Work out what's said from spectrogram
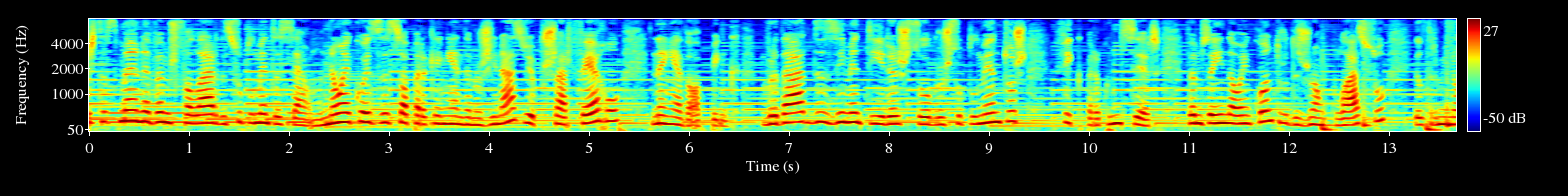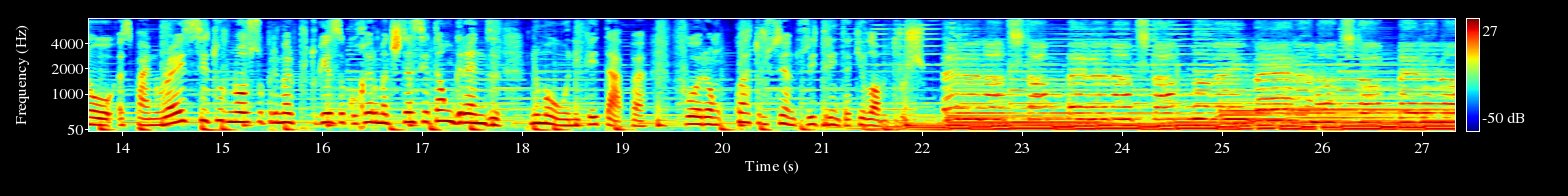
Esta semana vamos falar de suplementação. Não é coisa só para quem anda no ginásio a puxar ferro, nem é doping. Verdades e mentiras sobre os suplementos, fique para conhecer. Vamos ainda ao encontro de João Colasso. Ele terminou a Spine Race e tornou-se o primeiro português a correr uma distância tão grande numa única etapa. Foram 430 quilómetros. Better not stop, better not stop moving, better not stop,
